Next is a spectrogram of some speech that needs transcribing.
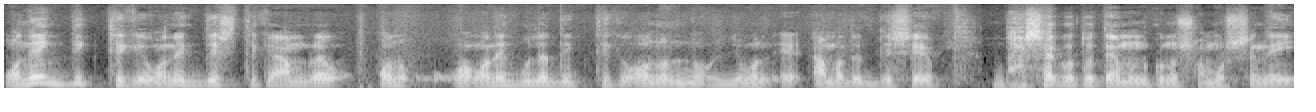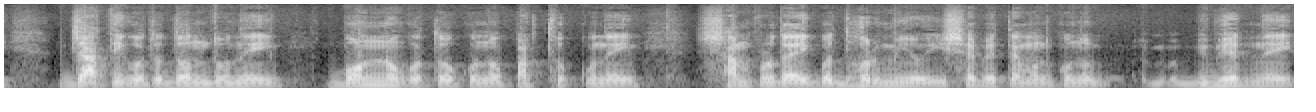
অনেক দিক থেকে অনেক দেশ থেকে আমরা অন- অনেকগুলো দিক থেকে অনন্য। যেমন আমাদের দেশে ভাষাগত তেমন কোনো সমস্যা নেই জাতিগত দ্বন্দ্ব নেই বর্ণগত কোনো পার্থক্য নেই সাম্প্রদায়িক বা ধর্মীয় হিসাবে তেমন কোনো বিভেদ নেই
